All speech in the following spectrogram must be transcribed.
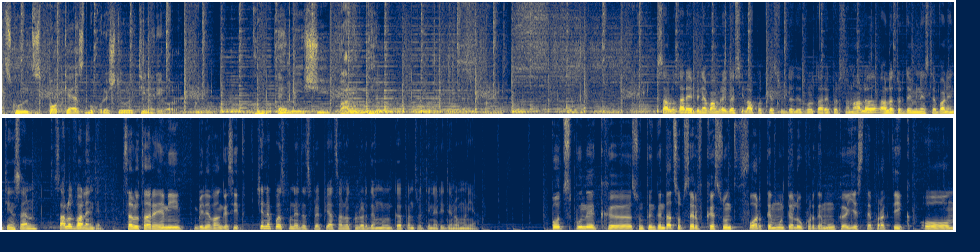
Asculți podcast Bucureștiul Tinerilor cu Emi și Valentin. Salutare, bine v-am regăsit la podcastul de dezvoltare personală. Alături de mine este Valentin Sen. Salut, Valentin! Salutare, Emi! Bine v-am găsit! Ce ne poți spune despre piața locurilor de muncă pentru tinerii din România? Pot spune că sunt încântat să observ că sunt foarte multe locuri de muncă. Este practic o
